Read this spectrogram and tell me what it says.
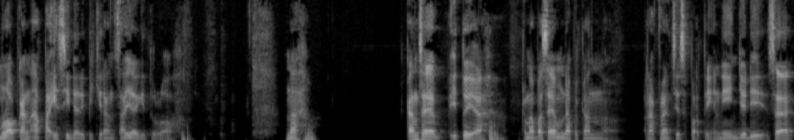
meluapkan apa isi dari pikiran saya gitu loh. Nah, kan saya itu ya, kenapa saya mendapatkan referensi seperti ini? Jadi saya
